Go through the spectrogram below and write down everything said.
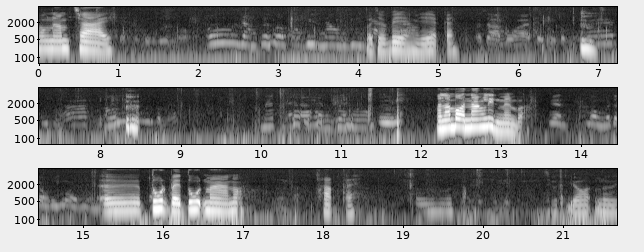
ห้องน้ำชายโอ้ยังเคยเฮอปอวินเน่าวินก็จะแบ่งแยกกันอาจารย์โมอ้ายเพิ่นถูกกับแม่เออเห็นเคยเฮอเอออันนั้นบ่นั่งลิ้นแม่นบ่แม่นน้องก็เจ้าเล็กน้อยนี่เออ ตูดไปตูดมาเนาะคักไปเออ สุดยอดเลย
